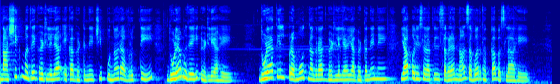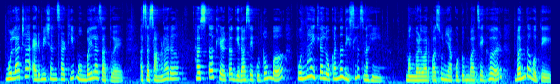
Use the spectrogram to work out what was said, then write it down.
नाशिकमध्ये घडलेल्या एका घटनेची पुनरावृत्ती धुळ्यामध्येही घडली आहे. धुळ्यातील प्रमोद नगरात घडलेल्या या घटनेने या परिसरातील सगळ्यांना जबर धक्का बसला आहे. मुलाच्या ॲडमिशनसाठी मुंबईला जातोय असं सांगणारं हसतं खेळतं गिरासे कुटुंब पुन्हा इथल्या लोकांना दिसलंच नाही. मंगळवारपासून या कुटुंबाचे घर बंद होते.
